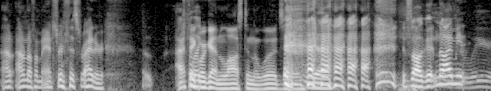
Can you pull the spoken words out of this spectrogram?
I, I don't know if I'm answering this right or. uh, I, think like- we're getting lost in the woods here. Yeah. it's all good. No, I mean weird.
